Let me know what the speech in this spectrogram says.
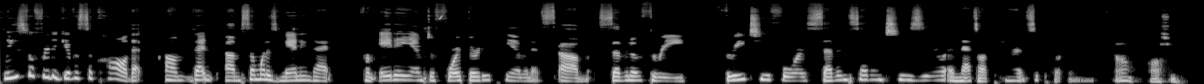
please feel free to give us a call. That um that um someone is manning that from 8 a.m. to 4:30 p.m. and it's um 703 324 7720 and that's our parent support line. Oh, awesome.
